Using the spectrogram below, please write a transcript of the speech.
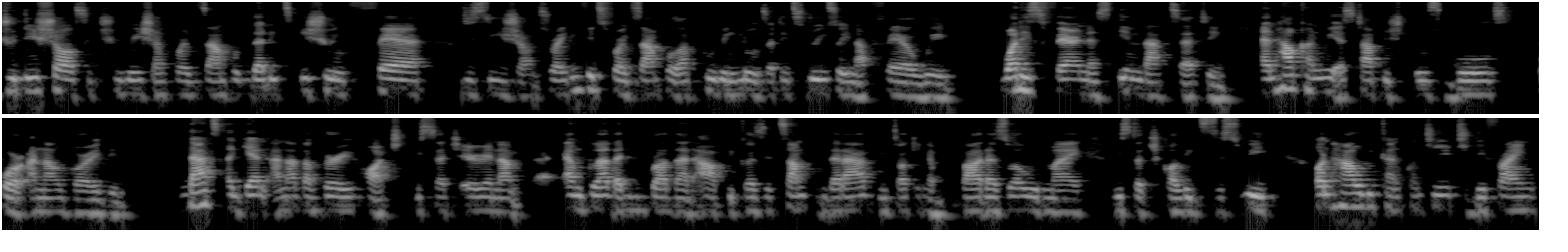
judicial situation, for example, that it's issuing fair decisions, right? If it's, for example, approving loans, that it's doing so in a fair way. What is fairness in that setting? And how can we establish those goals for an algorithm? That's again another very hot research area. And I'm, I'm glad that you brought that up because it's something that I've been talking about as well with my research colleagues this week on how we can continue to define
